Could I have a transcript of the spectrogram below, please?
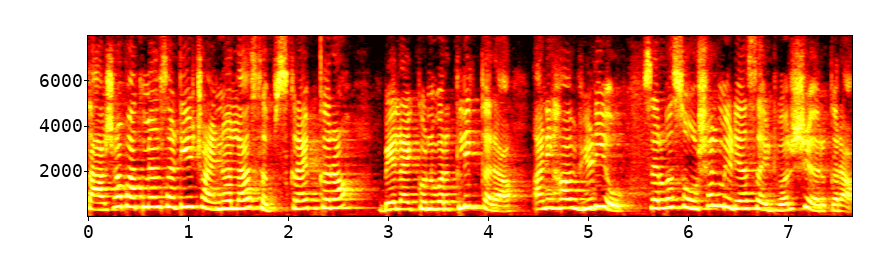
ताज्या बातम्यांसाठी चॅनलला सबस्क्राईब करा बेल आयकॉनवर क्लिक करा आणि हा व्हिडिओ सर्व सोशल मीडिया साईटवर शेअर करा.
